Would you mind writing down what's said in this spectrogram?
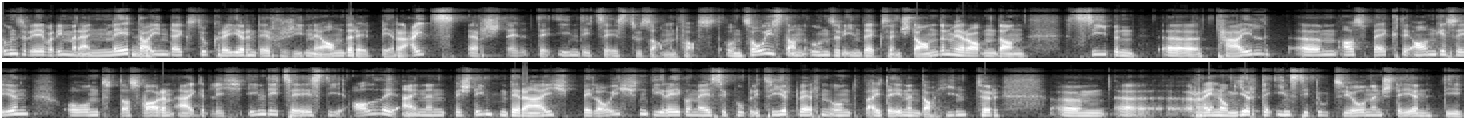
unsere war immer ein Meta-Index zu kreieren, der verschiedene andere bereits erstellte Indizes zusammenfasst. Und so ist dann unser Index entstanden. Wir haben dann sieben äh, Teilaspekte ähm, angesehen und das waren eigentlich Indizes, die alle einen bestimmten Bereich beleuchten, die regelmäßig publiziert werden und bei denen dahinter ähm, äh, renommierte Institutionen stehen, die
